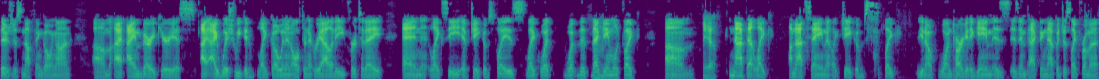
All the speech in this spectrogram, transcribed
there's just nothing going on. Um, I, I am very curious. I, I wish we could like go in an alternate reality for today and like see if Jacobs plays like what what the, that mm. game looked like. Um, yeah, not that like I'm not saying that like Jacobs like you know one target a game is is impacting that, but just like from a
